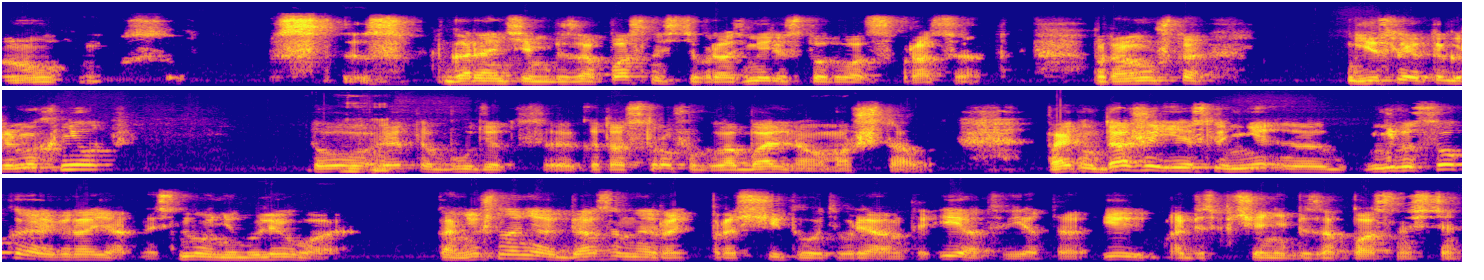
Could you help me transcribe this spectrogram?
ну, с, с гарантией безопасности в размере 120%. Потому что если это громыхнет, то угу. это будет катастрофа глобального масштаба. Поэтому даже если не, э, невысокая вероятность, но не нулевая, конечно, они обязаны просчитывать варианты и ответа, и обеспечения безопасности,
